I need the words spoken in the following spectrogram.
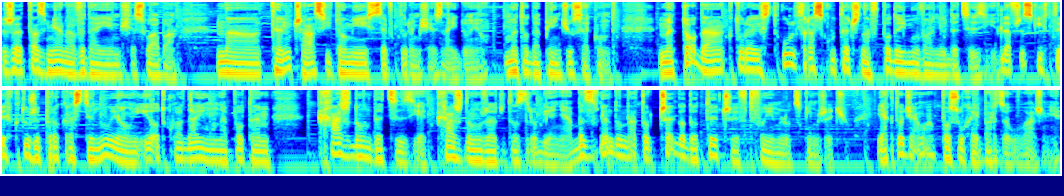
że ta zmiana wydaje mi się słaba. Na ten czas i to miejsce, w którym się znajdują. Metoda 5 sekund. Metoda, która jest ultra skuteczna w podejmowaniu decyzji. Dla wszystkich tych, którzy prokrastynują i odkładają na potem każdą decyzję, każdą rzecz do zrobienia, bez względu na to, czego dotyczy w Twoim ludzkim życiu. Jak to działa? Posłuchaj bardzo uważnie.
